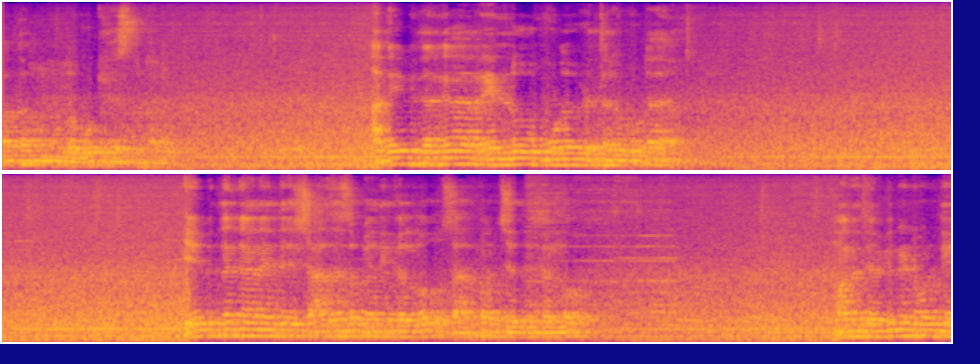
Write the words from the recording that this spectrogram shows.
వాతావరణంలో ఓట్లు వేస్తున్నారు. అదేవిధంగా రెండు మూడో విడతలు కూడా ఏ విధంగానైతే శాసనసభ ఎన్నికల్లో సర్పంచ్ ఎన్నికల్లో మన జరిగినటువంటి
